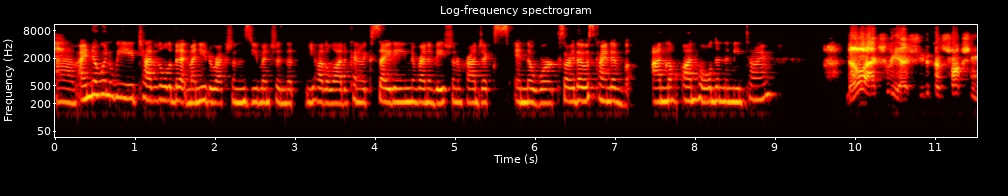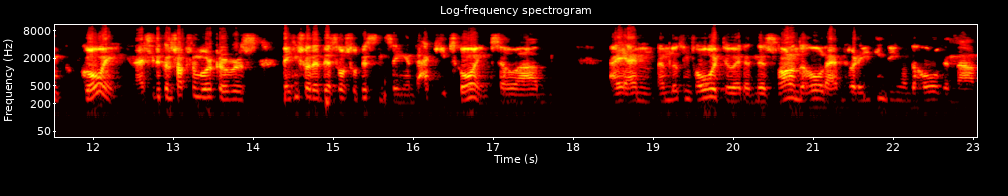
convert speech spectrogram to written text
Um, I know when we chatted a little bit at Menu Directions, you mentioned that you had a lot of kind of exciting renovation projects in the works. Are those kind of on the, on hold in the meantime? No, actually, I see the construction going. I see the construction workers making sure that they're social distancing, and that keeps going. So um, I, am I'm, I'm looking forward to it. And there's not on the hold. I haven't heard anything being on the hold. And um,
